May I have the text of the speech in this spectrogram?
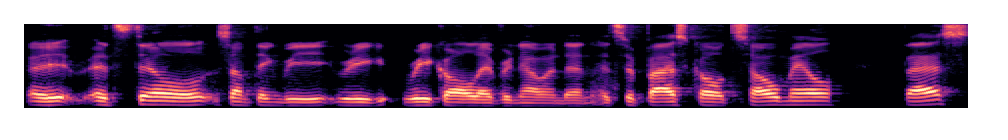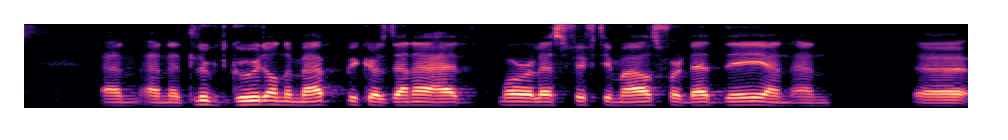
It's still something we re- recall every now and then. It's a pass called Sawmill Pass, and and it looked good on the map because then I had more or less 50 miles for that day, and and uh,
